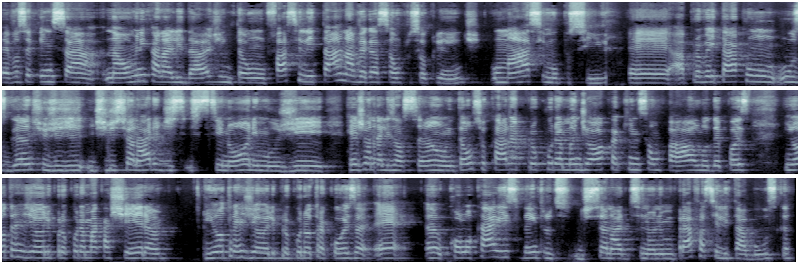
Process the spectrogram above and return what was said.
é você pensar na omnicanalidade, então facilitar a navegação para o seu cliente o máximo possível, é, aproveitar com os ganchos de, de dicionário de sinônimos, de regionalização. Então, se o cara procura mandioca aqui em São Paulo, depois em outra região ele procura macaxeira, em outra região ele procura outra coisa, é, é colocar isso dentro do dicionário de sinônimo para facilitar a busca,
